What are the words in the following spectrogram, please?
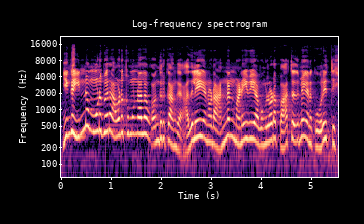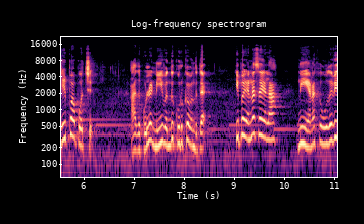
இங்கே இன்னும் மூணு பேர் அவனுக்கு முன்னால் வந்திருக்காங்க. அதுலேயே என்னோட அண்ணன் மனைவி அவங்களோட பார்த்ததுமே எனக்கு ஒரே திகைப்பாக போச்சு. அதுக்குள்ளே நீ வந்து குறுக்க வந்துட்ட. இப்போ என்ன செய்யலாம்? நீ எனக்கு உதவி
